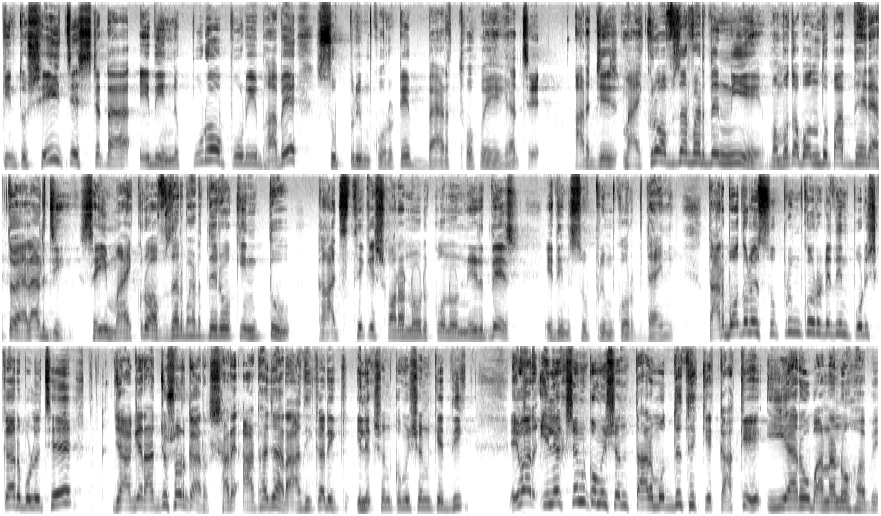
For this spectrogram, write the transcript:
কিন্তু সেই চেষ্টাটা এদিন পুরোপুরিভাবে সুপ্রিম কোর্টে ব্যর্থ হয়ে গেছে। আর যে মাইক্রো অবজারভারদের নিয়ে মমতা বন্দ্যোপাধ্যায়ের এত অ্যালার্জি, সেই মাইক্রো অবজারভারদেরও কিন্তু কাজ থেকে সরানোর কোনো নির্দেশ এদিন সুপ্রিম কোর্ট দেয়নি। তার বদলে সুপ্রিম কোর্ট এদিন পরিষ্কার বলেছে যে আগে রাজ্য সরকার সাড়ে আট হাজার আধিকারিক ইলেকশন কমিশনকে দিক, এবার ইলেকশন কমিশন তার মধ্যে থেকে কাকে ইআরও বানানো হবে,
